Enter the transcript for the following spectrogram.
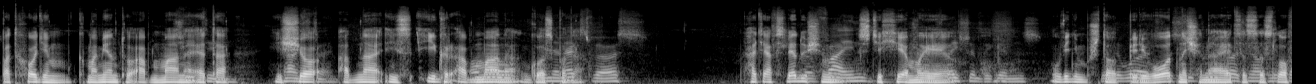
подходим к моменту обмана. Это еще одна из игр обмана Господа. Хотя в следующем стихе мы увидим, что перевод "The supreme начинается со слов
